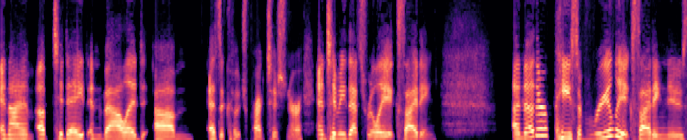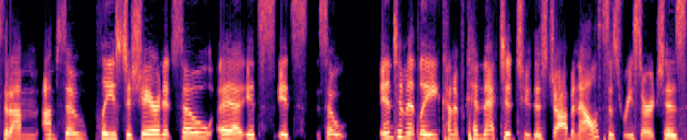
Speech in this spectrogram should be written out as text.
and I am up to date and valid um, as a coach practitioner. And to me, that's really exciting. Another piece of really exciting news that I'm I'm so pleased to share, and it's so uh, it's it's so intimately kind of connected to this job analysis research is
